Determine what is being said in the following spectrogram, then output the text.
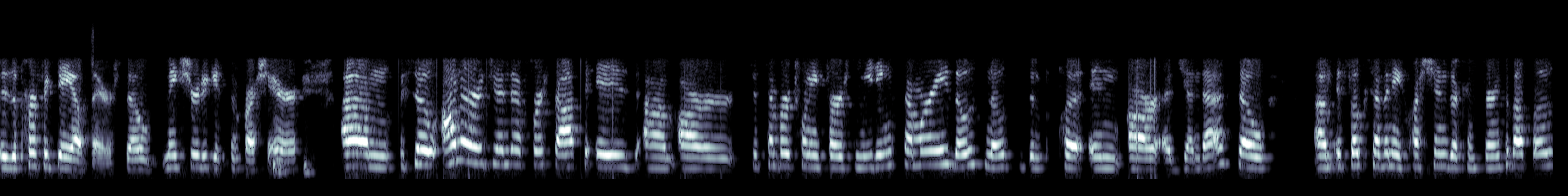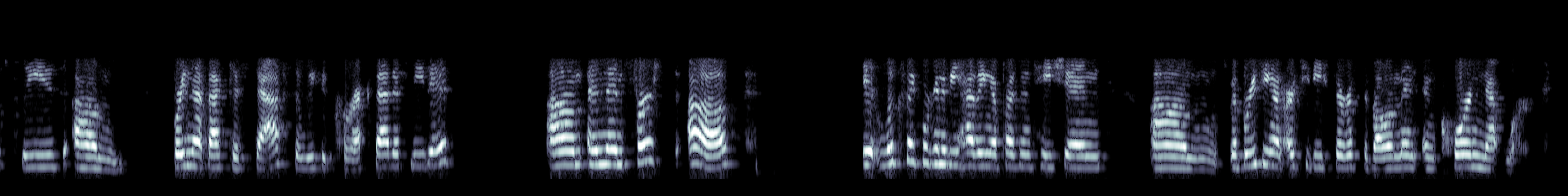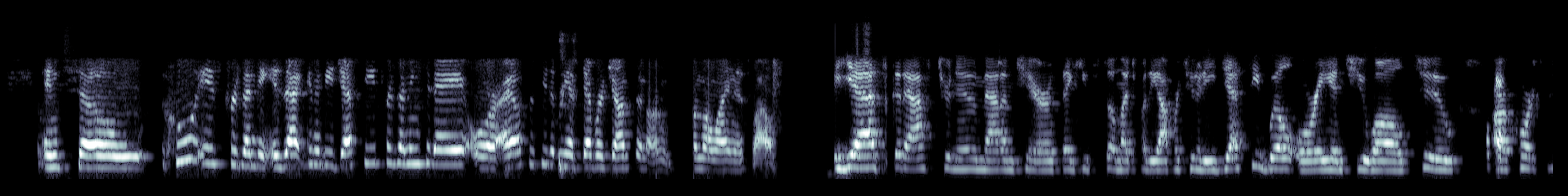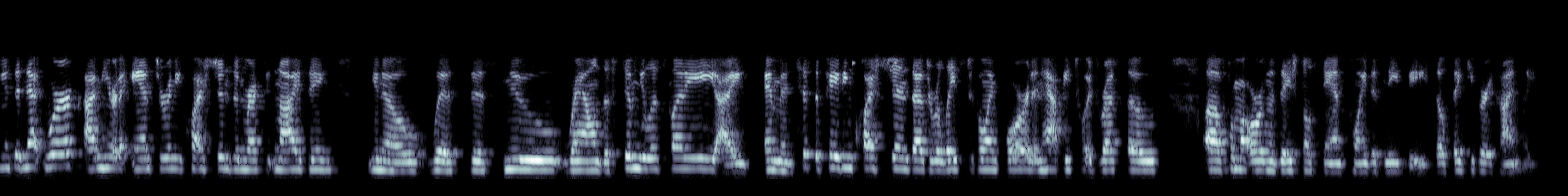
was a perfect day out there. So make sure to get some fresh air. Um, so on our agenda, first off is um, our December 21st meeting summary. Those notes have been put in our agenda. So um, if folks have any questions or concerns about those, please um, bring that back to staff so we could correct that if needed. Um, and then first up, it looks like we're going to be having a presentation, um, a briefing on RTD service development and core network. And so who is presenting? Is that going to be Jesse presenting today? Or I also see that we have Deborah Johnson on, on the line as well. Yes, good afternoon, Madam Chair. Thank you so much for the opportunity. Jesse will orient you all to Okay. our core transit network. I'm here to answer any questions and recognizing, you know, with this new round of stimulus money, I am anticipating questions as it relates to going forward and happy to address those uh, from an organizational standpoint if need be. So thank you very kindly.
